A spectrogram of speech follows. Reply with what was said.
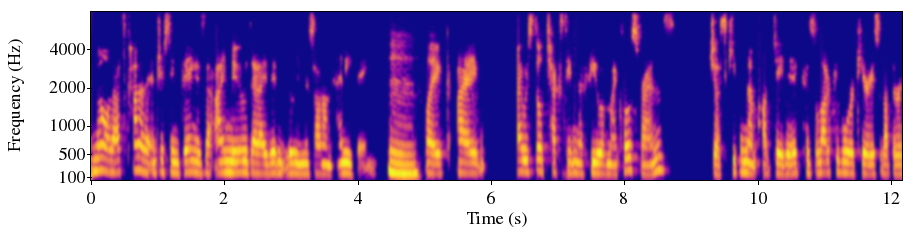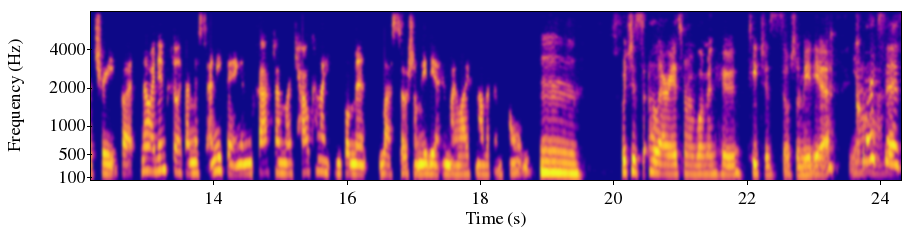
No, that's kind of the interesting thing is that I knew that I didn't really miss out on anything. Mm. Like I I was still texting a few of my close friends, just keeping them updated because a lot of people were curious about the retreat. But no, I didn't feel like I missed anything. And in fact, I'm like, how can I implement less social media in my life now that I'm home? Mm. Which is hilarious from a woman who teaches social media Yeah. courses.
